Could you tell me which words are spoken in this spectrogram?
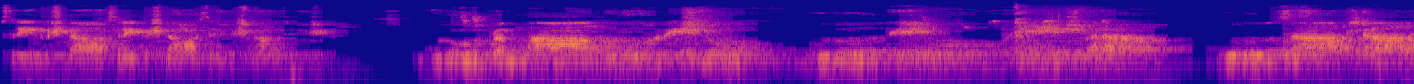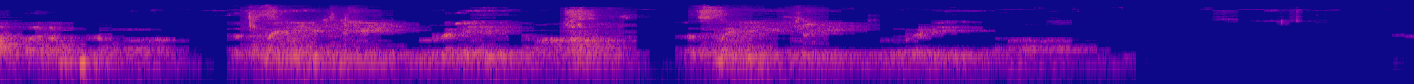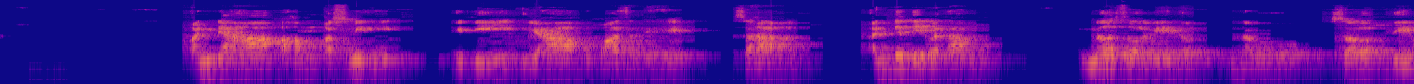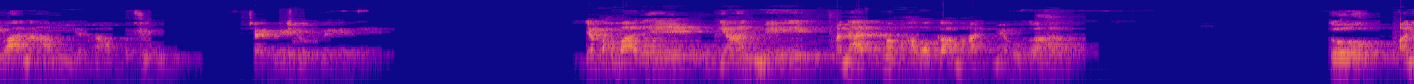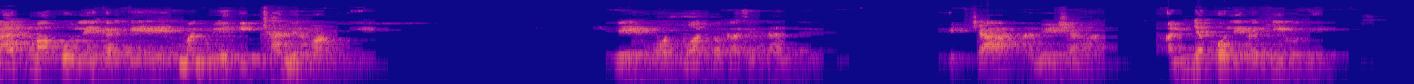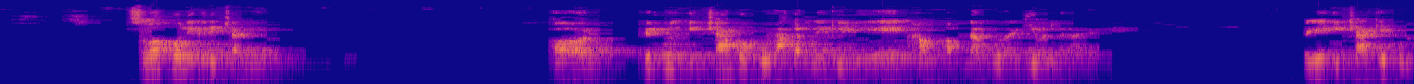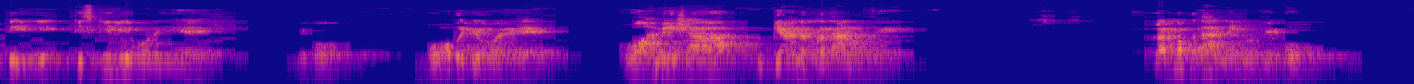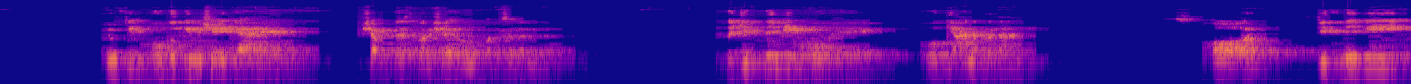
श्री कृष्णा श्री कृष्णा श्री कृष्णा श्री कृष्ण गुरु ब्रह्मा गुरुर्विष्णु गुरुदेव महेश्वर। गुरु साक्षात् परम ब्रह्म। तस्मै श्री गुरवे नमः। तस्मै अन्य अहम अस्मि इति यः उपासते, सः अन्य देवता न स वेद नरो, स देवानाम यथा पशु। छठवें श्लोक में कहते हैं, जब हमारे ज्ञान में अनात्म भाव का महात्म्य होगा तो अनात्मा को लेकर के मन में इच्छा निर्माण होगी। ये बहुत महत्व का सिद्धांत है। इच्छा हमेशा अन्य को लेकर ही होती है। स्व को लेकर इच्छा नहीं होती। और फिर उस इच्छा को पूरा करने के लिए हम अपना पूरा जीवन लगा देते हैं। तो ये इच्छा की पूर्ति किसके लिए हो रही है? देखो, भोग जो है वो हमेशा ज्ञान प्रधान होते हैं। कर्म प्रधान नहीं होते, भोग। क्योंकि भोग के विषय क्या है? शब्द स्पर्श, रूप गंध। तो जितने भी भोग है, वो ज्ञान प्रधान और जितने भी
